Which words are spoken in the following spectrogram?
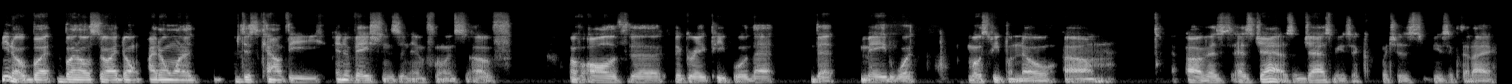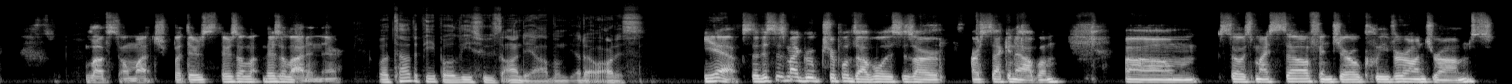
you know, but but also I don't I don't want to discount the innovations and influence of of all of the the great people that that made what most people know um, of as as jazz and jazz music, which is music that I love so much. But there's there's a lo- there's a lot in there. well, tell the people at least who's on the album, the other artists. Yeah. So this is my group Triple Double. This is our our second album. Um, so it's myself and Gerald Cleaver on drums.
